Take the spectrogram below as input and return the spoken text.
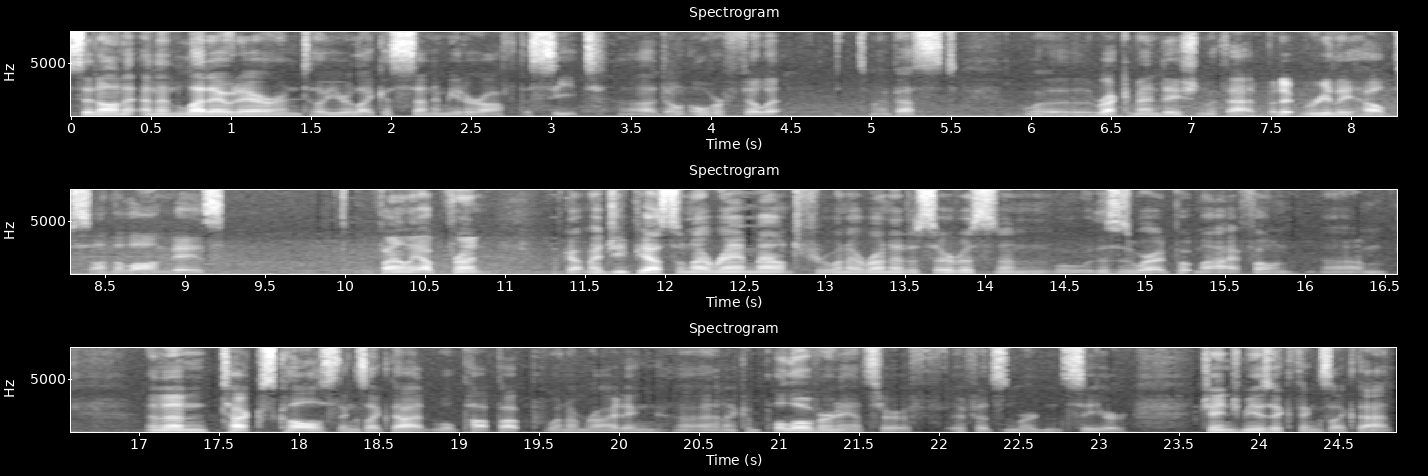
sit on it and then let out air until you're like a centimeter off the seat. Uh, don't overfill it. It's my best uh, recommendation with that, but it really helps on the long days. And finally, up front, I've got my GPS on my RAM mount for when I run out of service, and this is where I'd put my iPhone. Um, and then text calls, things like that will pop up when I'm riding, uh, and I can pull over and answer if, if it's an emergency or change music, things like that.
